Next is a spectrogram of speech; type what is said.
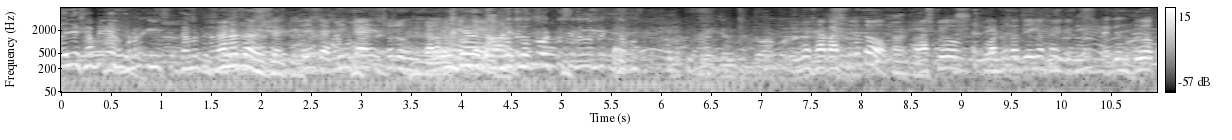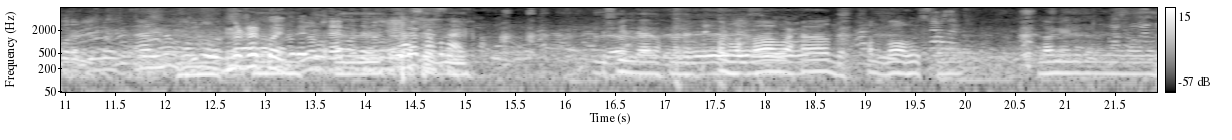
ওই যে সামনে জানাজা জানাজা হয়েছে আর কি। তিনটা তিনটায় শুরু হয়েছে জ্বালানো লোক নোট করছেন আমরা তখন সাহেব আসছিল তো? রাষ্ট্রীয় মর্যাদা দিয়ে গেছে একজন দোয়া পড়ার জন্য। ইমাম সাহেব بسم الله الرحمن الرحيم. قل هو الله أحد الله الصمد. لم يلد ولم يولد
